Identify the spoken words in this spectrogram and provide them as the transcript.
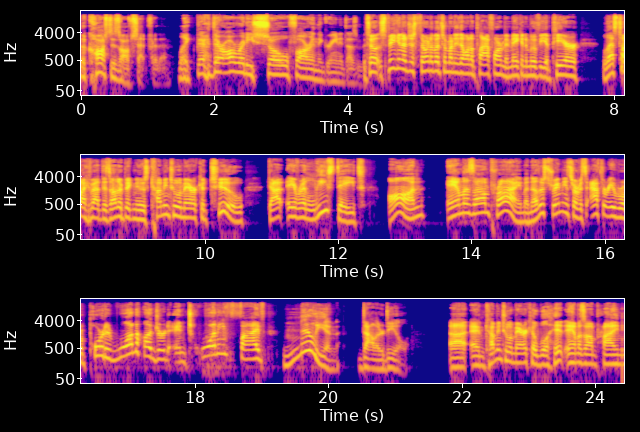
the cost is offset for them. Like they're they're already so far in the green, it doesn't matter. So speaking of just throwing a bunch of money on a platform and making a movie appear, let's talk about this other big news. Coming to America 2 got a release date on Amazon Prime, another streaming service, after a reported $125 million deal. Uh, and Coming to America will hit Amazon Prime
